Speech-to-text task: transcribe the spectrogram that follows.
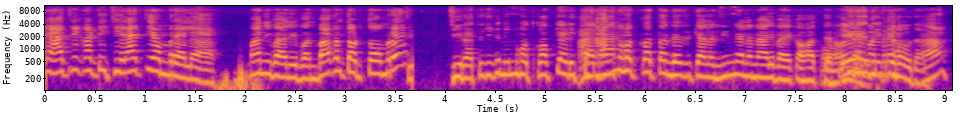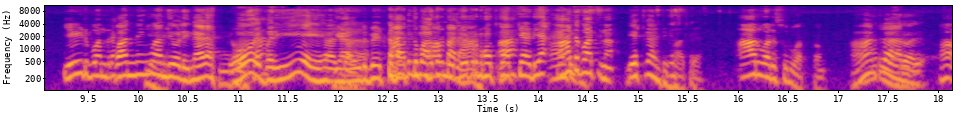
ರಾತ್ರಿ ಕಟ್ಟಿ ಚಿರಾತಿ ಅಂಬ್ರಲ್ಲ ಮನಿ ಬಾಲಿ ಬಂದ್ ಬಾಗಲ್ ತೊಡ್ತೋಮ್ರೆ ಚೀರಾತಿಗೆ ಈಗ ನಿನ್ ಹೊತ್ಕೊಪ್ಕೆ ಅಡಿತ ನನ್ನ ಹೊತ್ಕೊತ್ತಂದ ಹೆದ್ರಿಕೆಲ್ಲ ನಿನ್ನೆಲ್ಲ ಮ್ಯಾಲಿ ಬಾಯಕ ಹೊತ್ತೇನೆ ಹೌದಾ? ಏಡ್ ಬಂದ್ರೆ? ಒಂದ್ ನಿಂಗ್ ಒಂದ್ ಏಳಿ. ನಡೆ. ಓಯ್ ಬರೀ. ಎರಡು ಬೆಟ್ಟ ಹತ್ತು ಮಾತ್ರ ನಲ್ಲಿಬ್ರು ಹೊತ್ಕೊಪ್ಕೆ ಅಡಿಯ ಆಟ ಬಾತಿನ ಎಷ್ಟು ಗಂಟೆ ಮಾತೆ ಆರೂವರೆ ಶುರು ಆಗ್ತಾವ ಆಂಟ್ರೆ ಆರು ಹಾ.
